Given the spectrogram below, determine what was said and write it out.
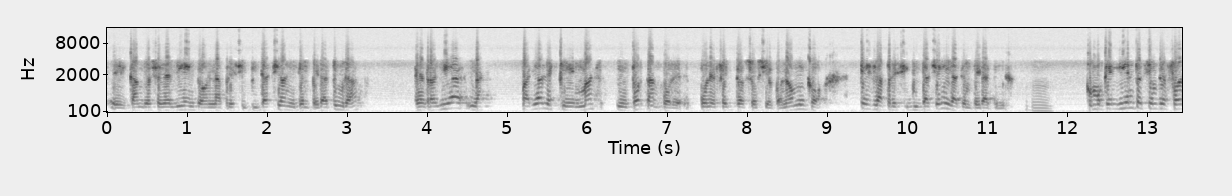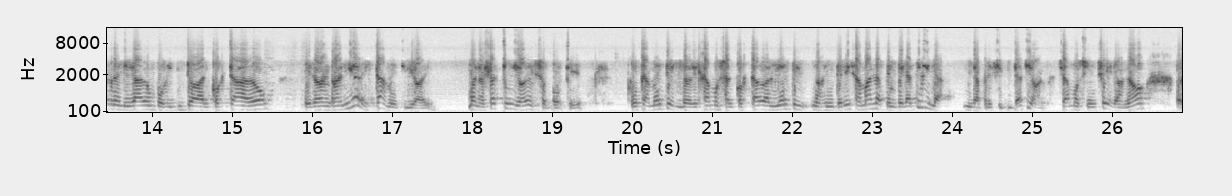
eh, cambios en el viento, en la precipitación y temperatura, en realidad las variables que más importan por un efecto socioeconómico es la precipitación y la temperatura. Mm. Como que el viento siempre fue relegado un poquitito al costado, pero en realidad está metido ahí. Bueno, yo estudio eso porque justamente lo dejamos al costado al viento y nos interesa más la temperatura y la, y la precipitación, seamos sinceros, ¿no? O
